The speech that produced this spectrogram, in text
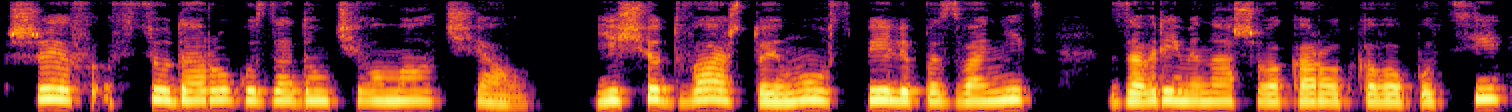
Шеф всю дорогу задумчиво молчал. Еще дважды ему успели позвонить за время нашего короткого пути,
